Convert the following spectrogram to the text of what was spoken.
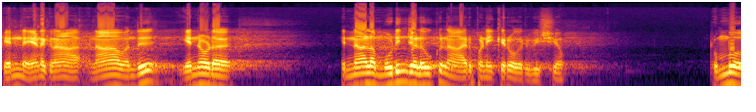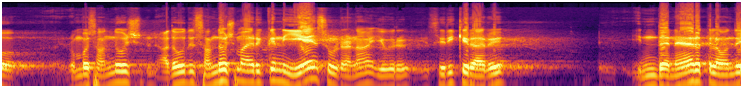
என்ன எனக்கு நான் நான் வந்து என்னோட என்னால் முடிஞ்ச அளவுக்கு நான் அர்ப்பணிக்கிற ஒரு விஷயம். ரொம்ப ரொம்ப சந்தோஷ் அதாவது சந்தோஷமாக இருக்குன்னு ஏன் சொல்கிறேன்னா இவர் சிரிக்கிறாரு. இந்த நேரத்தில் வந்து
